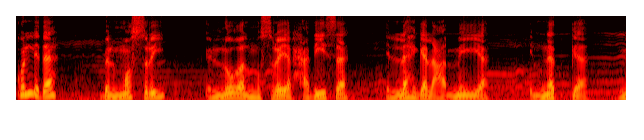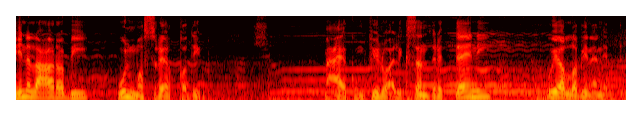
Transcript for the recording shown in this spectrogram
كل ده بالمصري اللغة المصرية الحديثة اللهجة العامية الناتجة من العربي والمصرية القديمة معاكم فيلو ألكسندر الثاني ويلا بينا نبدأ.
